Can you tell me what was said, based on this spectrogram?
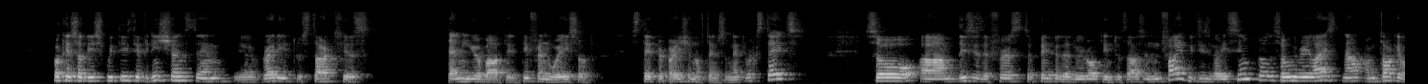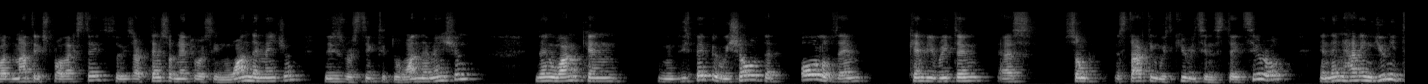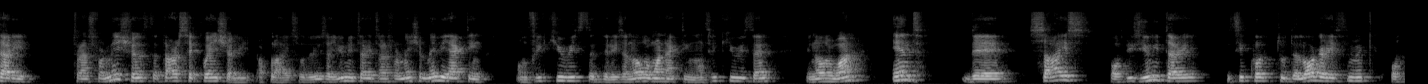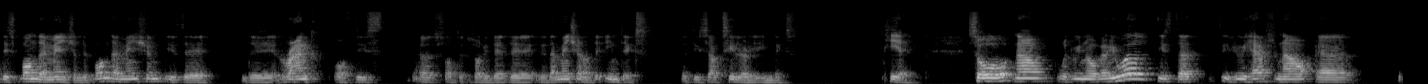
Okay, so this with these definitions, then you're ready to start just telling you about the different ways of state preparation of tensor network states. So um, this is the first paper that we wrote in 2005, which is very simple. So we realized now I'm talking about matrix product states. So these are tensor networks in one dimension. This is restricted to one dimension. Then one can, in this paper, we showed that all of them can be written as some starting with qubits in state zero, and then having unitary transformations that are sequentially applied. So there is a unitary transformation, maybe acting on three qubits, that there is another one acting on three qubits, then another one. And the size of this unitary is equal to the logarithmic of this bond dimension. The bond dimension is the, the rank of this, uh, sorry, the, the, the dimension of the index, that is auxiliary index here. So now what we know very well is that if we have now a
